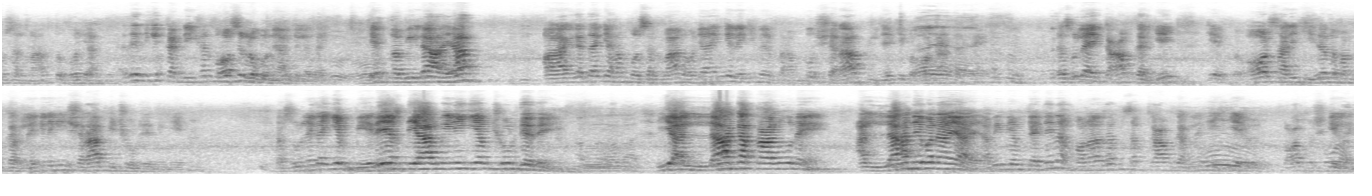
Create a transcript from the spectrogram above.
مسلمان تو ہو جاتے ہیں۔ ارے، دیکھیے کنڈیشن بہت سے لوگوں نے آگے لگائی۔ ایک قبیلہ آیا اور آگے کہتا ہے کہ ہم مسلمان ہو جائیں گے، لیکن ہم کو شراب پینے کی بہت عادت ہے۔ رسول اللہ ایک کام کریے کہ اور ساری چیزیں تو ہم کر لیں گے لیکن شراب کی چھوٹ دے دیجیے رسول نے کہا یہ میرے اختیار میں نہیں کہ ہم چھوٹ دے دیں۔ یہ اللہ کا قانون ہے۔ اللہ نے بنایا ہے۔ ابھی بھی ہم کہتے ہیں نا مولانا صاحب سب کام کر لیں گے۔ یہ بہت مشکل ہے۔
